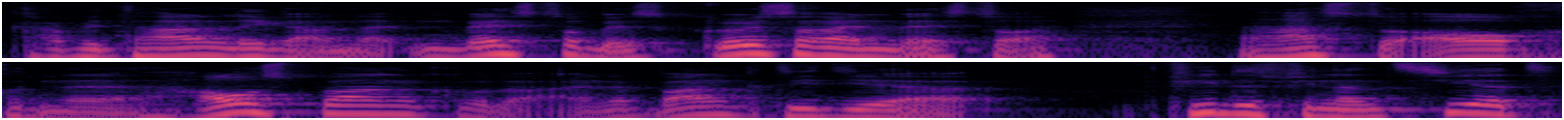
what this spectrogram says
Kapitalanleger und Investor bist, größerer Investor, dann hast du auch eine Hausbank oder eine Bank, die dir vieles finanziert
